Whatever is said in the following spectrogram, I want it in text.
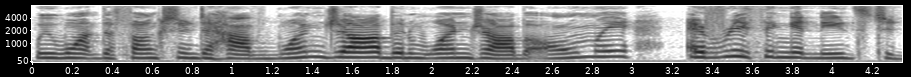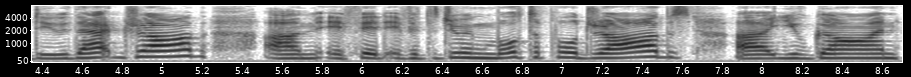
We want the function to have one job and one job only, everything it needs to do that job. Um, if, it, if it's doing multiple jobs, uh, you've gone,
